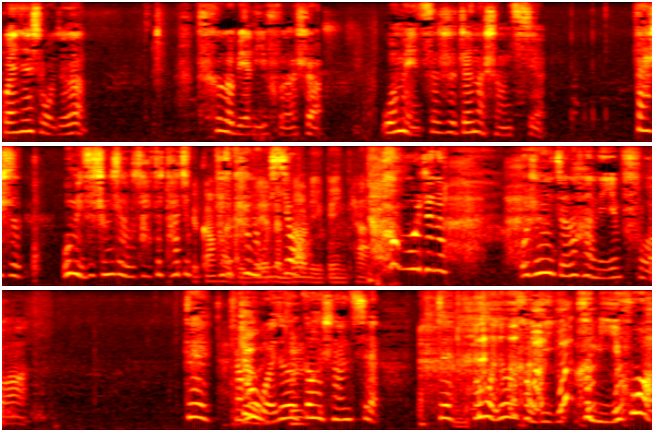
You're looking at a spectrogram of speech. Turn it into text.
关键是我觉得。特别离谱的是，我每次是真的生气，但是我每次生气的时候，他他他就他就看着我笑，我真的我真的觉得很离谱，对，然后我就更生气，对，然后我就很迷很迷惑，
